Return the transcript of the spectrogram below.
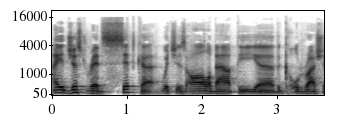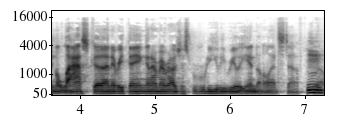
I had just read Sitka, which is all about the uh, the gold rush in Alaska and everything. And I remember I was just really, really into all that stuff. So,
